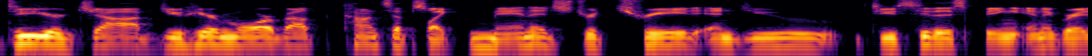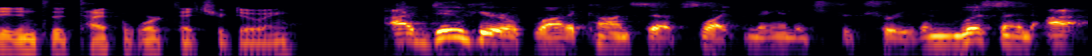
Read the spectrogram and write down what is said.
do your job, do you hear more about concepts like managed retreat? And do you do you see this being integrated into the type of work that you're doing? I do hear a lot of concepts like managed retreat. And listen, I,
